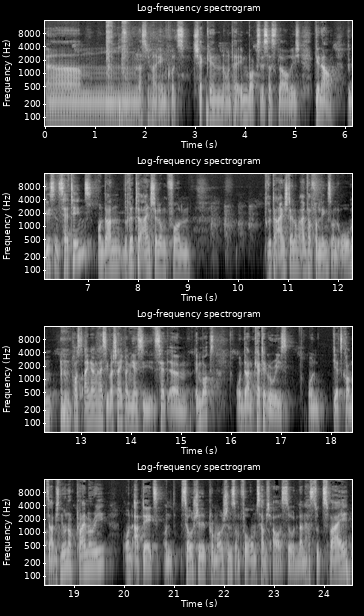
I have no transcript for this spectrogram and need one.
Ähm, lass mich mal eben kurz checken. Unter Inbox ist das, glaube ich. Genau. Du gehst in Settings und dann dritte Einstellung von dritte Einstellung einfach von links und oben. Posteingang heißt sie wahrscheinlich, bei mir heißt sie Set ähm, Inbox und dann Categories. Und jetzt kommt's. Da habe ich nur noch Primary und Updates und Social Promotions und Forums habe ich aus. So, und dann hast du zwei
